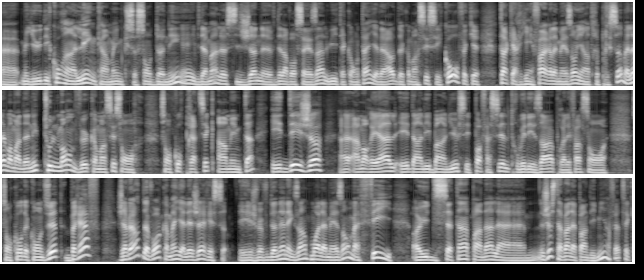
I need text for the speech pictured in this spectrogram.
Euh, mais il y a eu des cours en ligne quand même qui se sont donnés. Hein. Évidemment, si le jeune venait d'avoir 16 ans, lui, il était content, il avait hâte de commencer ses cours. Fait que tant qu'à rien faire à la maison, il a entrepris ça. Mais là, à un moment donné, tout le monde veut commencer son, son cours pratique en même temps. Et déjà, à, Montréal et dans les banlieues, c'est pas facile de trouver des heures pour aller faire son, son cours de conduite. Bref, j'avais hâte de voir comment il allait gérer ça. Et je vais vous donner un exemple. Moi, à la maison, ma fille a eu 17 ans pendant la, juste avant la pandémie, en fait. Fait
